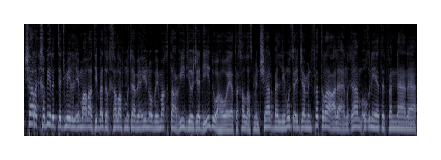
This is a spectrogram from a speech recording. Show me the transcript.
شارك خبير التجميل الإماراتي بدر خلف متابعينه بمقطع فيديو جديد وهو يتخلص من شاربه اللي مزعجة من فترة على أنغام أغنية الفنانة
